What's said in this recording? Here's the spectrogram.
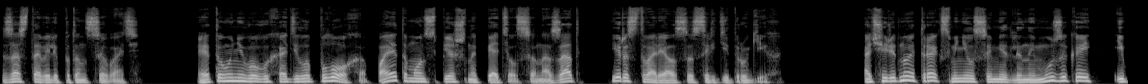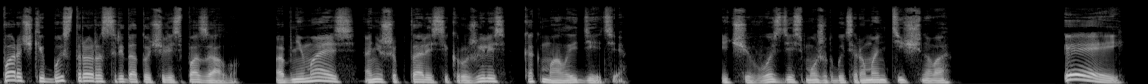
заставили потанцевать. Это у него выходило плохо, поэтому он спешно пятился назад и растворялся среди других. Очередной трек сменился медленной музыкой, и парочки быстро рассредоточились по залу. Обнимаясь, они шептались и кружились, как малые дети. И чего здесь может быть романтичного? «Эй!»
